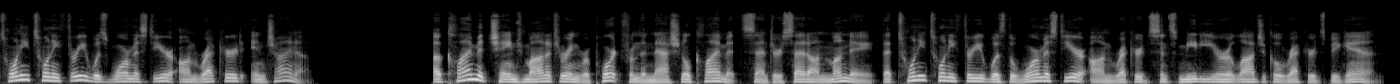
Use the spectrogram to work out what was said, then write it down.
2023 was warmest year on record in China. A climate change monitoring report from the National Climate Center said on Monday that 2023 was the warmest year on record since meteorological records began,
